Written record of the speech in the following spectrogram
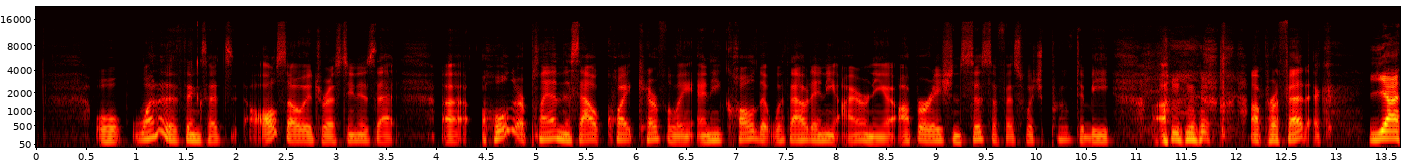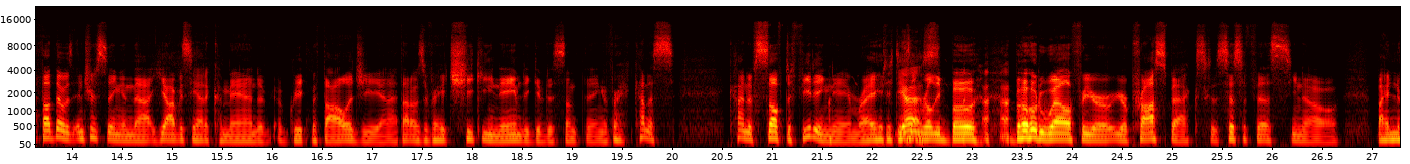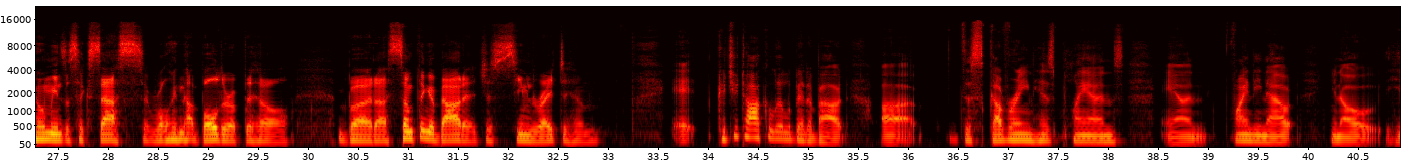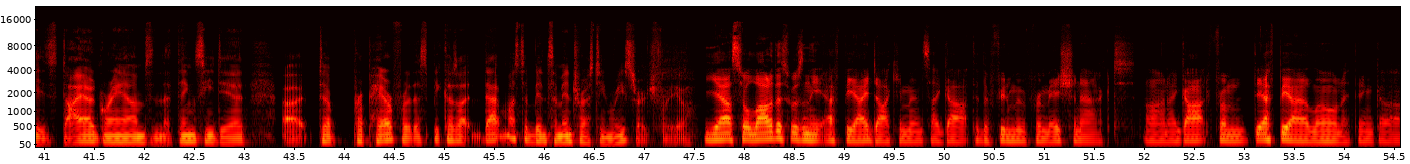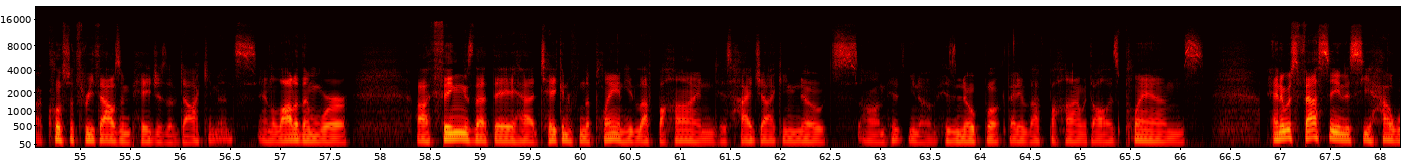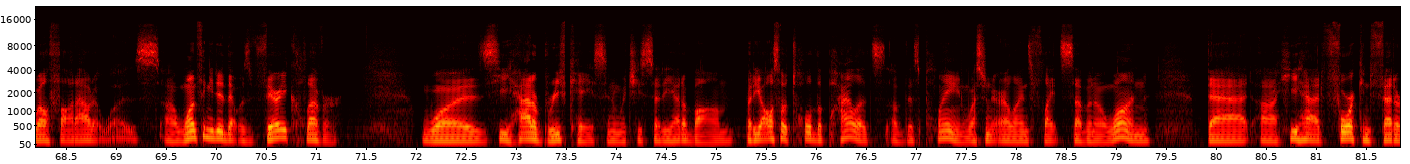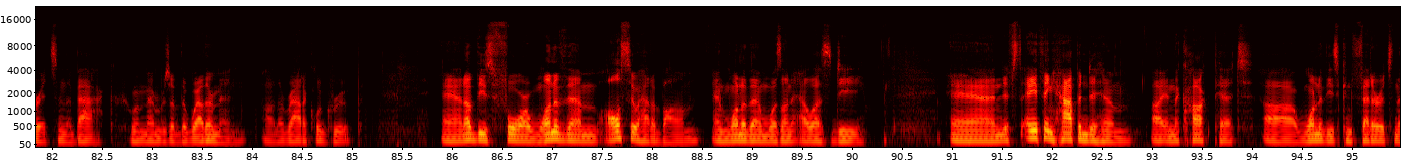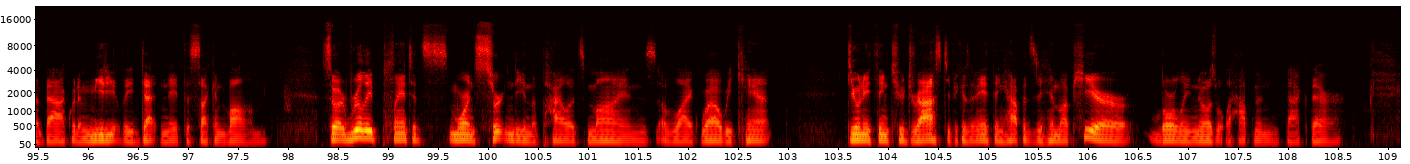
Well, one of the things that's also interesting is that uh, Holder planned this out quite carefully, and he called it, without any irony, Operation Sisyphus, which proved to be uh, a prophetic. Yeah, I thought that was interesting in that he obviously had a command of, of, Greek mythology, and I thought it was a very cheeky name to give to something, a very kind of kind of self-defeating name, right? It doesn't yes. really bode bode well for your your prospects because Sisyphus, you know, by no means a success rolling that boulder up the hill, but uh, something about it just seemed right to him. It, could you talk a little bit about uh, discovering his plans and finding out? you know, his diagrams and the things he did uh, to prepare for this? Because I, that must have been some interesting research for you. Yeah, so a lot of this was in the FBI documents I got through the Freedom of Information Act. Uh, and I got from the FBI alone, I think, uh, close to 3,000 pages of documents. And a lot of them were. Uh, things that they had taken from the plane he left behind, his hijacking notes, um, his you know his notebook that he left behind with all his plans, and it was fascinating to see how well thought out it was. Uh, one thing he did that was very clever was he had a briefcase in which he said he had a bomb, but he also told the pilots of this plane, Western Airlines Flight 701, that uh, he had four Confederates in the back who were members of the Weathermen, uh, the radical group. And of these four, one of them also had a bomb, and one of them was on LSD. And if anything happened to him uh, in the cockpit, uh, one of these Confederates in the back would immediately detonate the second bomb. So it really planted more uncertainty in the pilots' minds of like, well, we can't do anything too drastic because if anything happens to him up here, Lord only knows what will happen back there.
